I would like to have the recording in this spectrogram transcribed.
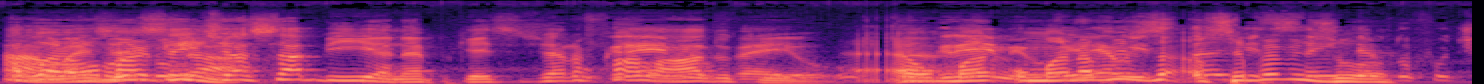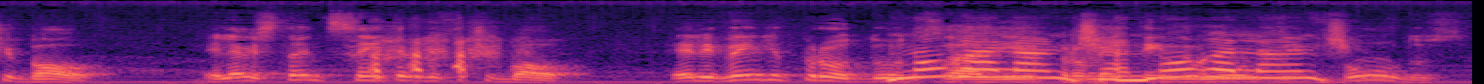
Ah, Agora, mas o Marcos. já sabia, né? Porque esse já era O Grêmio, falado velho, que... o É, o Grêmio, Mano- o Mano ele avisa- é o stand sempre avisou. center do futebol. Ele é o stand center do futebol. Ele vende produtos Não ali, galante, prometendo galante. fundos.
